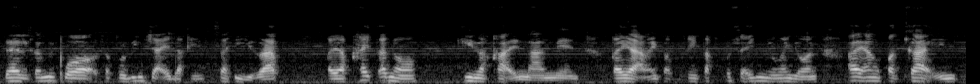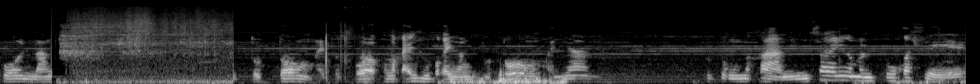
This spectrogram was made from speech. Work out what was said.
Dahil kami po sa probinsya ay laki sa hirap. Kaya kahit ano, kinakain namin. Kaya ang ipapakita ko sa inyo ngayon ay ang pagkain ko ng tutong. Ito po, kumakain mo ba kayo ng tutong? Ayan. Tutong na kanin. Sayang naman po kasi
